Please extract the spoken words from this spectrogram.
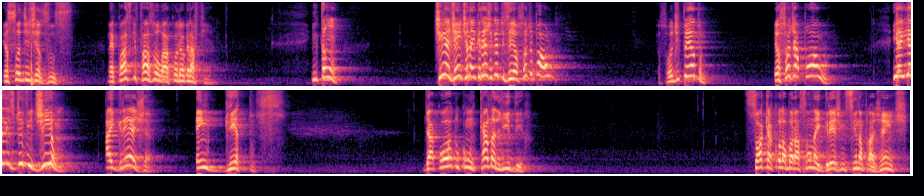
Eu sou de Jesus. Né? Quase que faz a coreografia. Então, tinha gente na igreja que dizia: Eu sou de Paulo. Eu sou de Pedro. Eu sou de Apolo. E aí eles dividiam a igreja em guetos, de acordo com cada líder. Só que a colaboração na igreja ensina para gente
